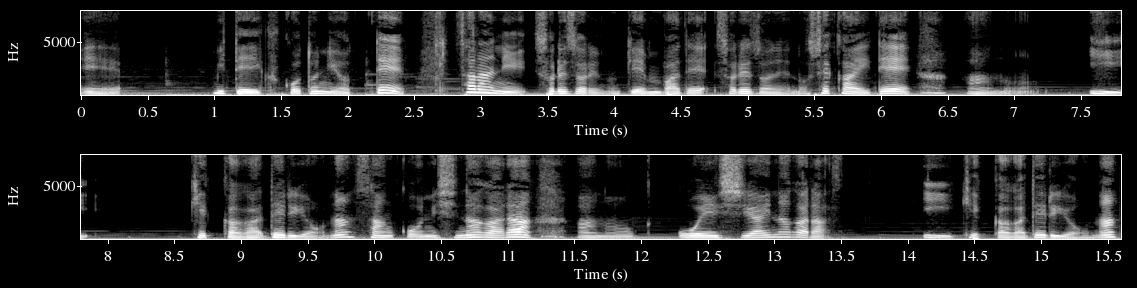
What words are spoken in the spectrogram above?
えー見ていくことによって、さらにそれぞれの現場で、それぞれの世界で、あの、いい結果が出るような参考にしながら、あの、応援し合いながら、いい結果が出るような、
